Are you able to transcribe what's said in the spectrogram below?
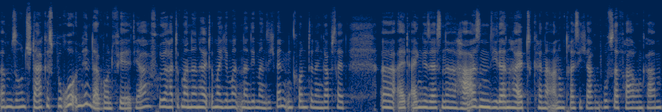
ähm, so ein starkes Büro im Hintergrund fehlt. Ja, früher hatte man dann halt immer jemanden, an den man sich wenden konnte. Dann gab es halt äh, alteingesessene Hasen, die dann halt keine Ahnung 30 Jahre Berufserfahrung haben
